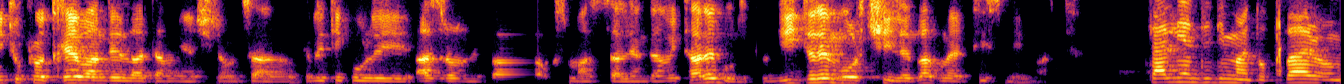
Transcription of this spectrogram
მით უფრო დღევანდელ ადამიანში როცა კრიტიკული აზროვნება აქვს მას ძალიან განვითარებული. ვიდრე მორჩილება ღმერთის მიმართ. ძალიან დიდი მადლობა რომ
